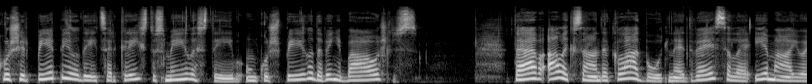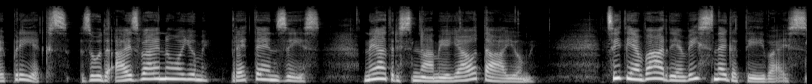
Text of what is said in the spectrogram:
kurš ir piepildīts ar Kristus mīlestību un kurš pilda viņa baušļus. Tēva Aleksandra klātbūtnē dvēselē iemājoja prieks, zuda aizvainojumi, pretenzijas, neatrisināmie jautājumi, citiem vārdiem viss negatīvais,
